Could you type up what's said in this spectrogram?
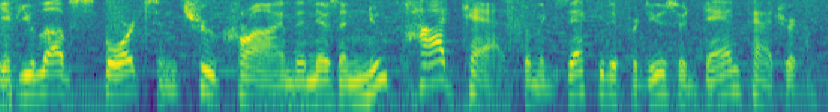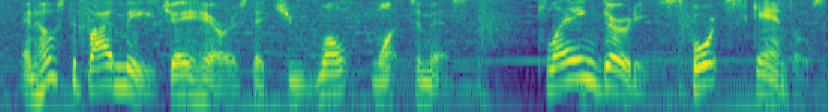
If you love sports and true crime, then there's a new podcast from executive producer Dan Patrick and hosted by me, Jay Harris, that you won't want to miss. Playing Dirty Sports Scandals.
